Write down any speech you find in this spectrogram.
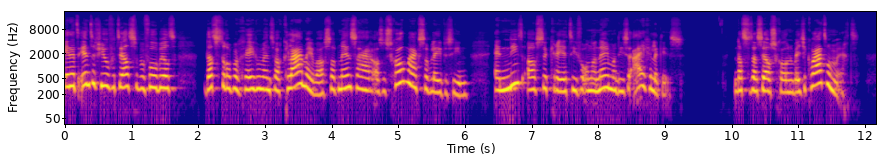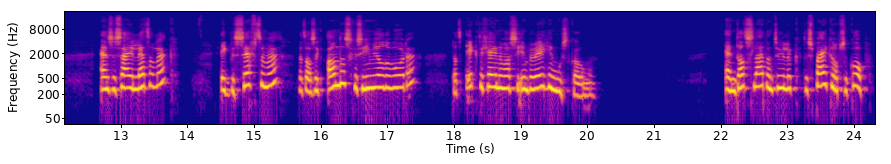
In het interview vertelt ze bijvoorbeeld dat ze er op een gegeven moment wel klaar mee was dat mensen haar als een schoonmaakster bleven zien en niet als de creatieve ondernemer die ze eigenlijk is. En dat ze daar zelfs gewoon een beetje kwaad om werd. En ze zei letterlijk: Ik besefte me dat als ik anders gezien wilde worden, dat ik degene was die in beweging moest komen. En dat slaat natuurlijk de spijker op zijn kop.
